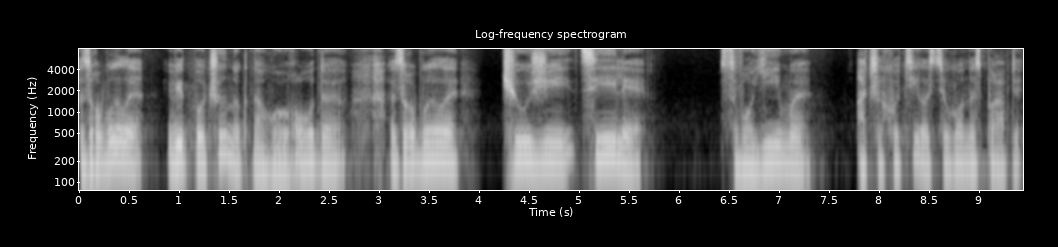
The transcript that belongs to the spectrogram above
зробили відпочинок нагородою, зробили чужі цілі своїми. А чи хотілося цього насправді?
